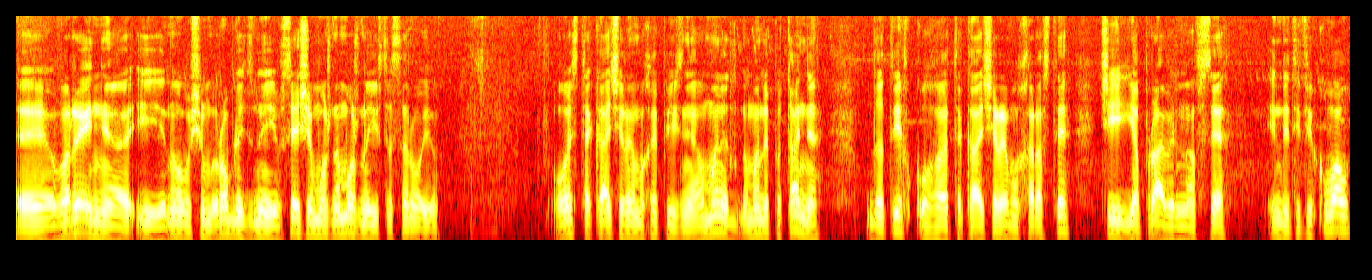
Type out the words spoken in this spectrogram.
е, варення і ну, в общем, роблять з неї все, що можна, можна їсти сирою. Ось така черемуха пізня. У мене, у мене питання до тих, в кого така черемуха росте, чи я правильно все ідентифікував,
